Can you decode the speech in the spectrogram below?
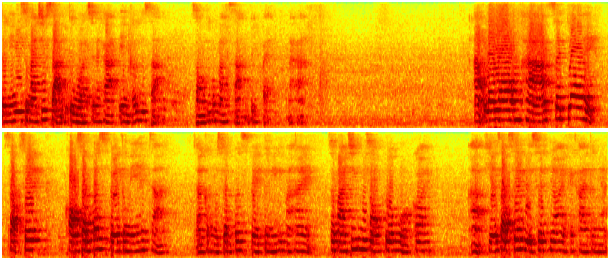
ตัวนี้มีสมาชิก 3 ตัวใช่ไหมคะ n ก็คือ 3 2ยกกำลัง 3 เป็น 8 นะคะะเราลองหาเซตย่อยสับเซตของ sample space ตรงนี้ให้จารย์อาจารย์กำหนด sample space ตรงนี้ขึ้นมาให้ สมาชิกมี 2 ตัวหัวก้อยอะเขียนสับเซตหรือเซตย่อยคล้ายๆตัวเนี้ย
